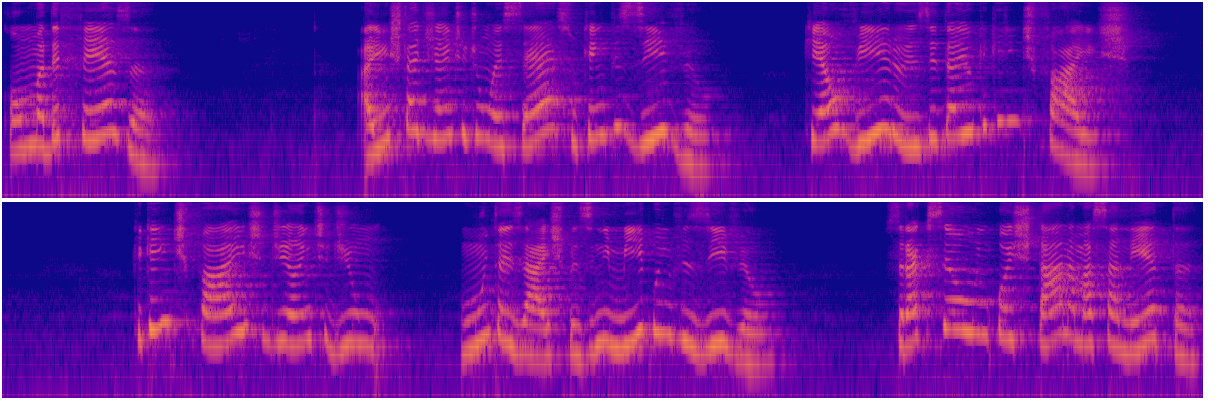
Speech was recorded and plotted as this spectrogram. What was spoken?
como uma defesa. A gente está diante de um excesso que é invisível, que é o vírus, e daí o que, que a gente faz? O que, que a gente faz diante de um, muitas aspas, inimigo invisível? Será que se eu encostar na maçaneta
